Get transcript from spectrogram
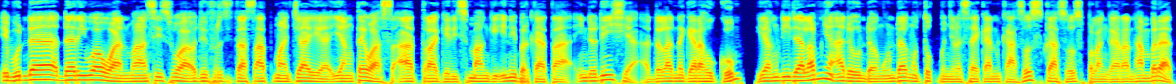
Ibunda dari Wawan, mahasiswa Universitas Atmajaya yang tewas saat tragedi Semanggi ini berkata, Indonesia adalah negara hukum yang di dalamnya ada undang-undang untuk menyelesaikan kasus-kasus pelanggaran HAM berat.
